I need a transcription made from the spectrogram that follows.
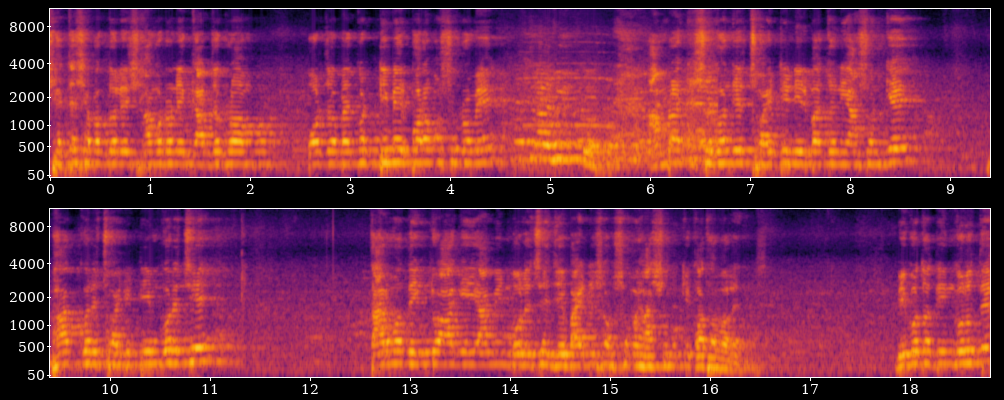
স্বেচ্ছাসেবক দলের সাংগঠনিক কার্যক্রম পর্যবেক্ষণ টিমের পরামর্শক্রমে আমরা কিশোরগঞ্জের ছয়টি নির্বাচনী আসনকে ভাগ করে ছয়টি টিম করেছি। তার মধ্যে একটু আগেই আমিন বলেছে যে বাইটি সবসময় হাসি মুখে কথা বলেন। বিগত দিনগুলোতে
